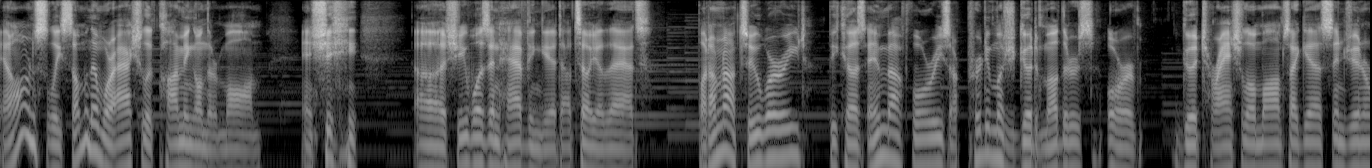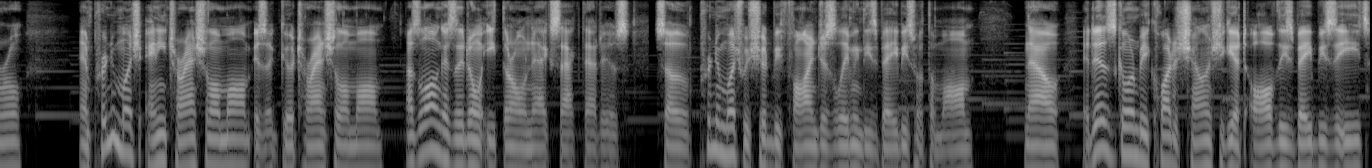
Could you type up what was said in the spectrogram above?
And honestly, some of them were actually climbing on their mom, and she, uh, she wasn't having it, I'll tell you that. But I'm not too worried, because M. balfouris are pretty much good mothers, or good tarantula moms I guess in general. And pretty much any tarantula mom is a good tarantula mom, as long as they don't eat their own egg sac that is. So pretty much we should be fine just leaving these babies with the mom. Now, it is going to be quite a challenge to get all of these babies to eat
